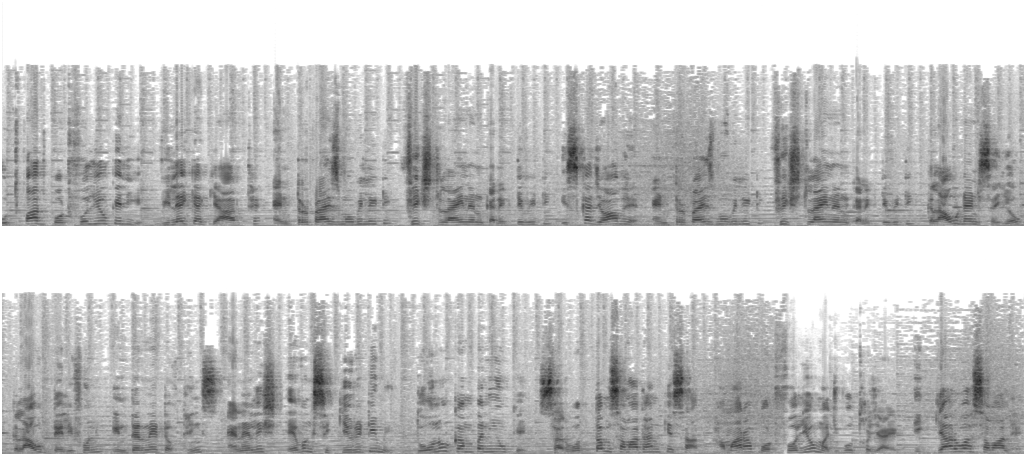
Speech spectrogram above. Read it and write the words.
उत्पाद पोर्टफोलियो के लिए विलय का क्या अर्थ है enterprise mobility fixed line and connectivity इसका जवाब है enterprise mobility fixed line and connectivity cloud and सहयोग cloud telephony internet of things analyst एवं सिक्योरिटी में दोनों कंपनियों के सर्वोत्तम समाधान के साथ हमारा पोर्टफोलियो मजबूत हो जाएगा ग्यारहवा सवाल है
